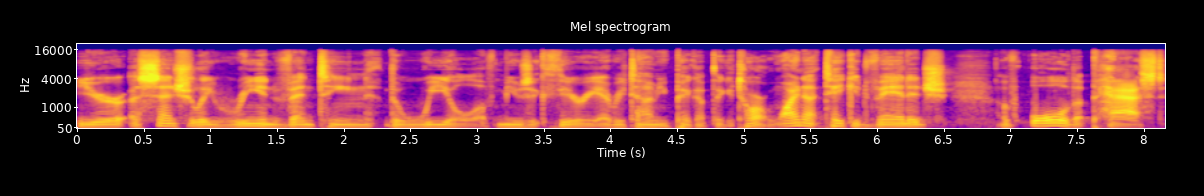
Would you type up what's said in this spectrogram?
you're essentially reinventing the wheel of music theory every time you pick up the guitar. Why not take advantage of all the past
